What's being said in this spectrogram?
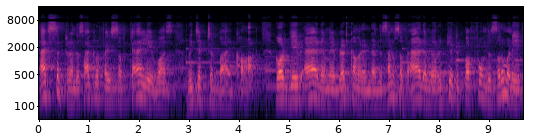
accepted and the sacrifice of Cain was rejected by God. God gave Adam a blood covenant, and the sons of Adam were required to perform the ceremony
